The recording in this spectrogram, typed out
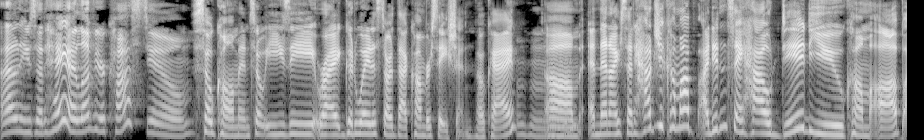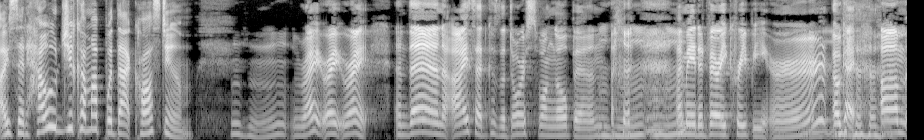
And you said, hey, I love your costume. So common, so easy, right? Good way to start that conversation. Okay. Mm-hmm. Um, and then I said, how'd you come up? I didn't say, how did you come up? I said, how'd you come up with that costume? Mm-hmm. Right, right, right. And then I said, because the door swung open, mm-hmm, mm-hmm. I made it very creepy. Mm-hmm. Okay. um,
